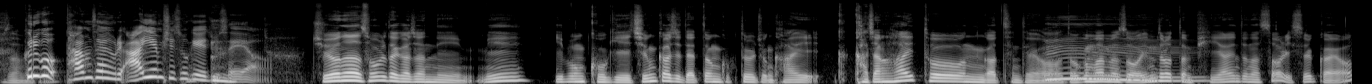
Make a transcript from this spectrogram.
감사합니다. 그리고 다음 사연 우리 IMC 소개해 주세요. 주연아 서울대 가자님이 이번 곡이 지금까지 냈던 곡들 중 가이, 가장 하이톤 같은데요. 음. 녹음하면서 힘들었던 비하인드나 썰 있을까요?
